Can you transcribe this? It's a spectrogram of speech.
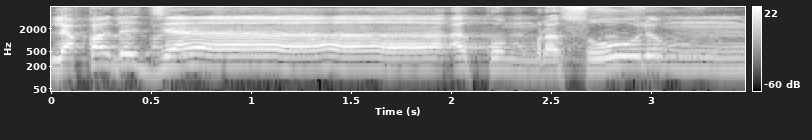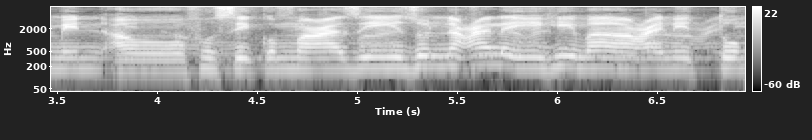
لقد جاءكم رسول من أنفسكم عزيز عليه ما عنتم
